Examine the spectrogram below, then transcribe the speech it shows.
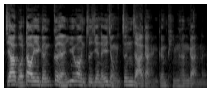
家国道义跟个人欲望之间的一种挣扎感跟平衡感呢？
